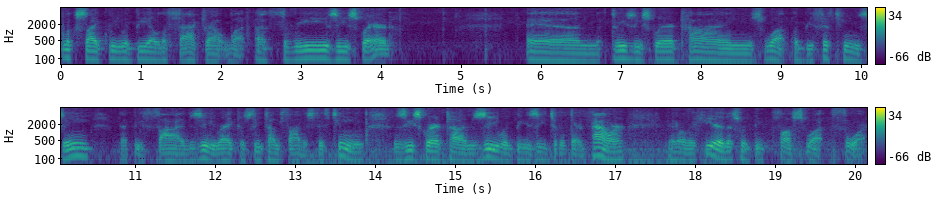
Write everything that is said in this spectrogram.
looks like we would be able to factor out what? A 3z squared and 3z squared times what would be 15z that'd be 5z right? Because 3 times 5 is 15 z squared times z would be z to the third power. And over here this would be plus what? 4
